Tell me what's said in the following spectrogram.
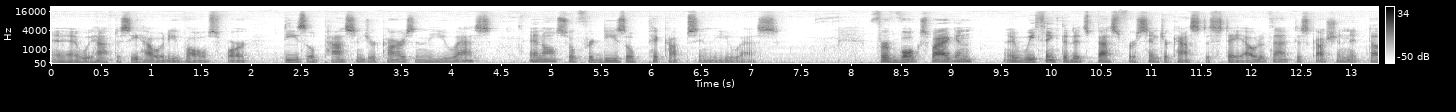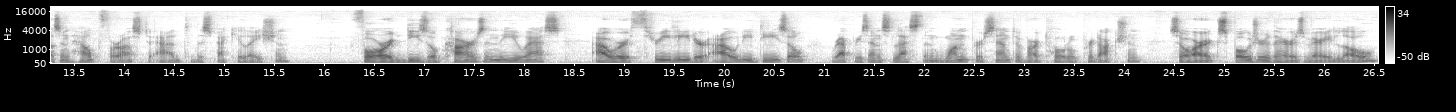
Uh, we have to see how it evolves for diesel passenger cars in the US and also for diesel pickups in the US. For Volkswagen, uh, we think that it's best for Sintercast to stay out of that discussion. It doesn't help for us to add to the speculation. For diesel cars in the US, our 3 liter Audi diesel represents less than 1% of our total production, so our exposure there is very low.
